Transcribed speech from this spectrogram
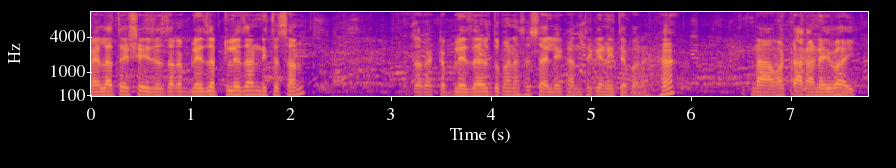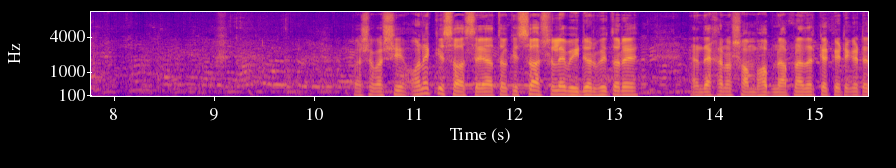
মেলাতে সেই যে যারা ব্লেজার ট্লেজার নিতে চান, তার একটা ব্লেজারের দোকান আছে, চাইলে এখান থেকে নিতে পারেন হ্যাঁ? না, আমার টাকা নেই ভাই। পাশাপাশি অনেক কিছু আছে, এত কিছু আসলে ভিডিওর ভিতরে দেখানো সম্ভব না। আপনাদেরকে কেটে কেটে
